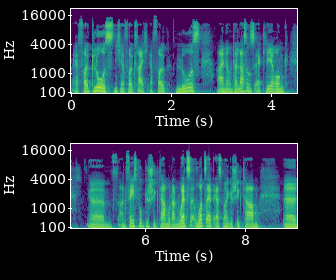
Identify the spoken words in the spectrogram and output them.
erfolglos, nicht erfolgreich, erfolglos eine Unterlassungserklärung äh, an Facebook geschickt haben oder an WhatsApp erstmal geschickt haben. Äh,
